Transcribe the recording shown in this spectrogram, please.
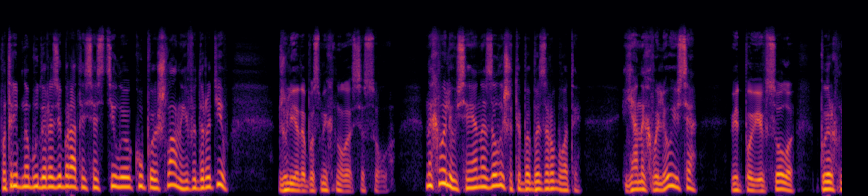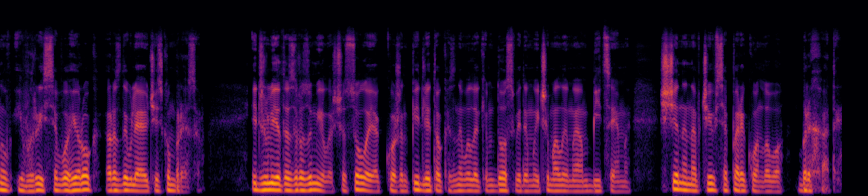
Потрібно буде розібратися з цілою купою шлангів і дротів. Джулієта посміхнулася соло. Не хвилюйся, я не залишу тебе без роботи. Я не хвилююся, відповів соло, пирхнув і вгризся в огірок, роздивляючись компресор. І Джулієта зрозуміла, що соло, як кожен підліток з невеликим досвідом і чималими амбіціями, ще не навчився переконливо брехати.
